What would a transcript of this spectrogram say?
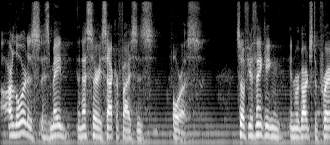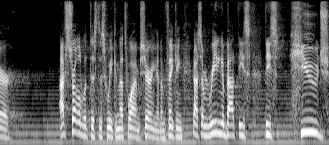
our Lord has, has made the necessary sacrifices for us. So if you're thinking in regards to prayer, I've struggled with this this week, and that's why I'm sharing it. I'm thinking, gosh, I'm reading about these, these huge,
